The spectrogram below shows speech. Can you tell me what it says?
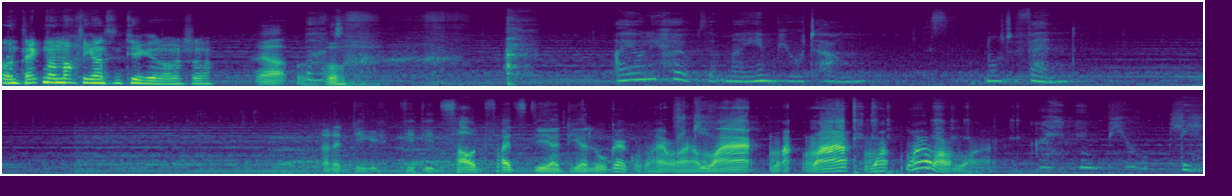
Und Beckmann macht die ganzen Tiergeräusche. Ja, wuff. I only hope that my impure tongue does not offend. Oder die, die, die Soundfiles, die Dialoge. I am impure. Please.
